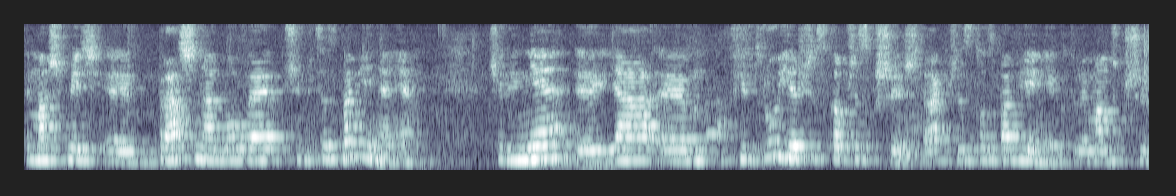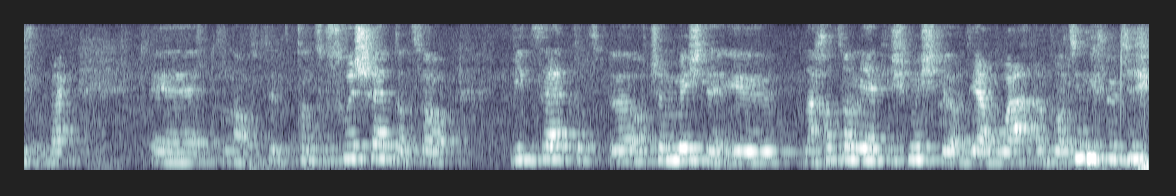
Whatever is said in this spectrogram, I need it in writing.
ty masz mieć, brać na głowę przybicę zbawienia, nie? Czyli nie, ja filtruję wszystko przez krzyż, tak? Przez to zbawienie, które mam z krzyżu, tak? No, to, co słyszę, to, co widzę, to, co- o czym myślę. y, Nachodzą mi jakieś myśli od diabła albo od innych ludzi,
